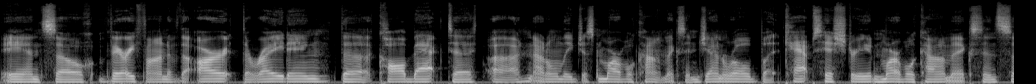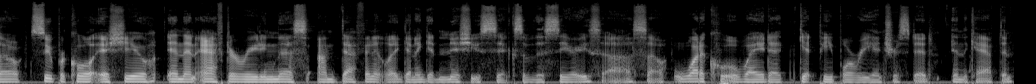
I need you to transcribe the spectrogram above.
And so, very fond of the art, the writing, the callback to uh, not only just Marvel Comics in general, but Cap's history in Marvel Comics. And so, super cool issue. And then, after reading this, I'm definitely going to get an issue six of this series. Uh, so, what a cool way to get people reinterested in the Captain.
